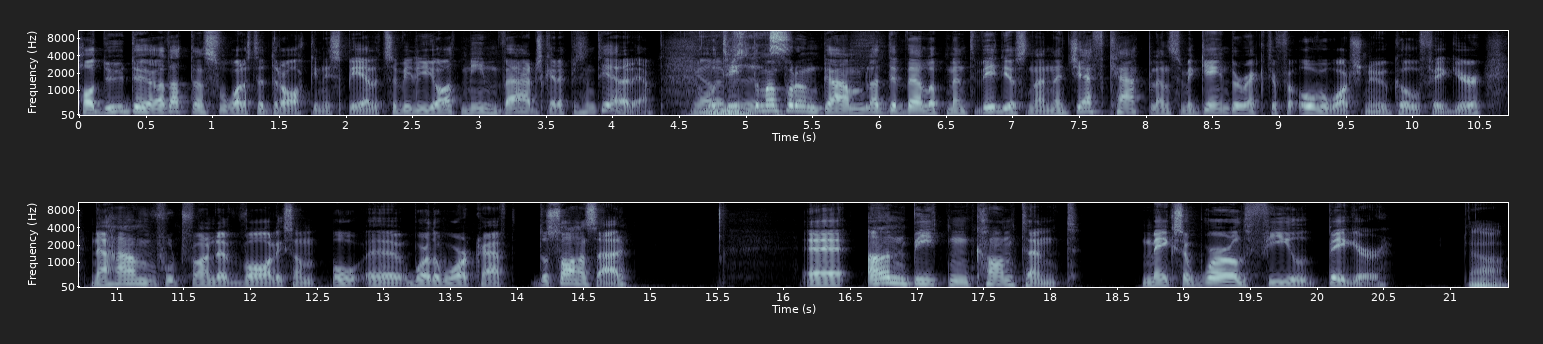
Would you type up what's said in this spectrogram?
Har du dödat den svåraste draken i spelet så vill jag att min värld ska representera det. Ja, och tittar man på de gamla development videosna när Jeff Kaplan som är game director för Overwatch nu, Go Figure, när han fortfarande var liksom oh, uh, World of Warcraft, då sa han så här. Uh, unbeaten content makes a world feel bigger. Ja.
